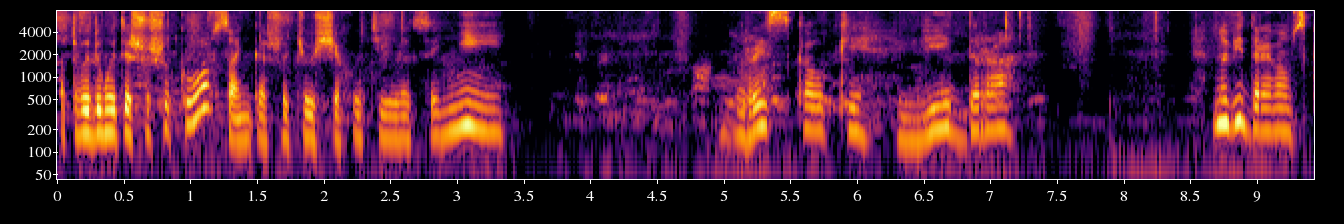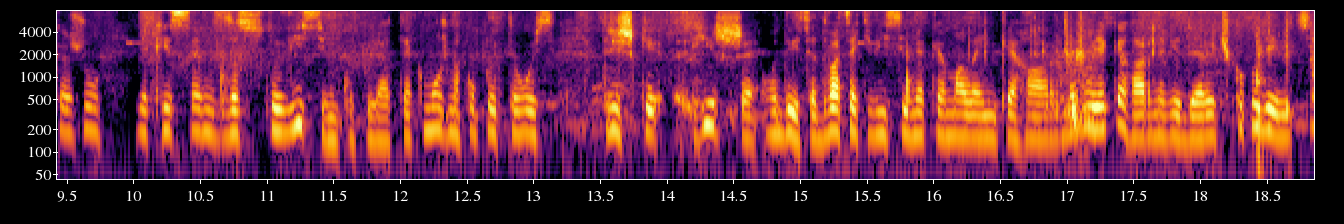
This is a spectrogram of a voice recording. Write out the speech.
А то ви думаєте, що шуткував Санька, що теща хотіла це? Ні. Бризкалки, відра. Відра я вам скажу, який сенс за 108 купляти. Як можна купити ось трішки гірше, о, дивіться, 28, яке маленьке, гарне. О, яке гарне відеречко, подивіться.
